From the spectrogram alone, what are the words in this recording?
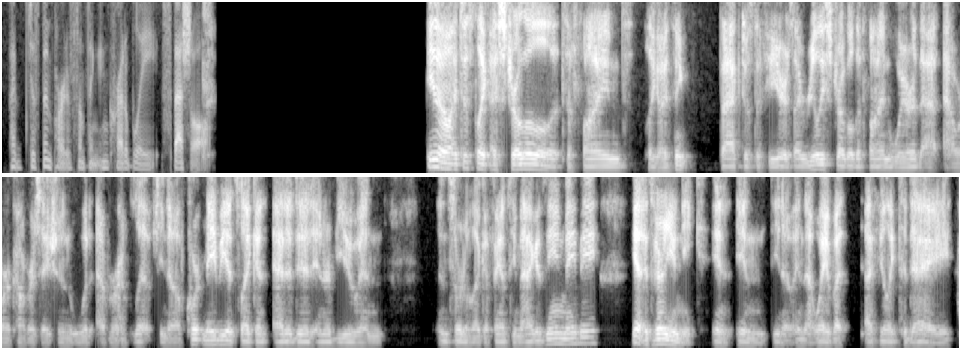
I've just been part of something incredibly special. You know, I just like I struggle to find like I think back just a few years, I really struggle to find where that hour conversation would ever have lived. You know, of course, maybe it's like an edited interview in in sort of like a fancy magazine, maybe. Yeah, it's very unique in in you know in that way. But I feel like today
